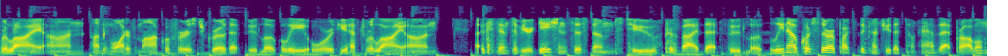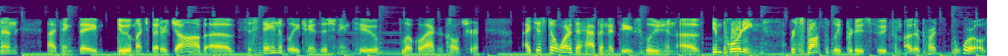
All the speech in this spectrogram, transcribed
rely on pumping water from aquifers to grow that food locally, or if you have to rely on extensive irrigation systems to provide that food locally. Now, of course, there are parts of the country that don't have that problem, and I think they do a much better job of sustainably transitioning to local agriculture. I just don't want it to happen at the exclusion of importing responsibly produced food from other parts of the world.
